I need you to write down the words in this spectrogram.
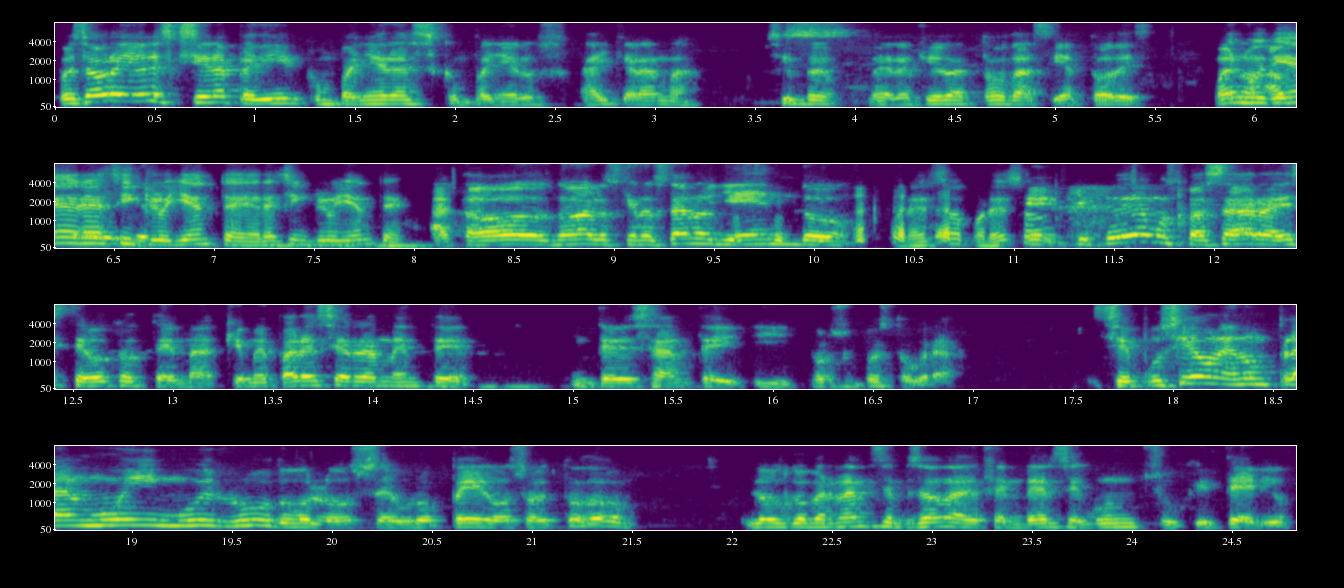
pues ahora yo les quisiera pedir, compañeras, compañeros, ay caramba, siempre me refiero a todas y a todos, bueno, Muy bien, eres incluyente, eres incluyente. A todos, ¿no? A los que nos están oyendo. Por eso, por eso. Que, que pudiéramos pasar a este otro tema que me parece realmente interesante y, por supuesto, grave. Se pusieron en un plan muy, muy rudo los europeos, sobre todo los gobernantes empezaron a defender según su criterio,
